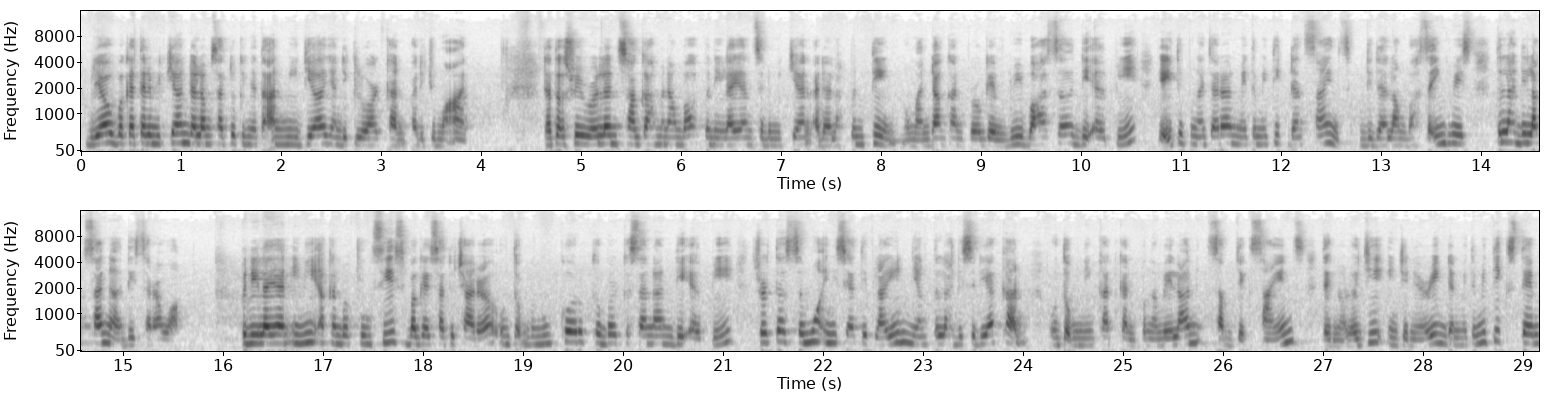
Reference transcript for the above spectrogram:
Beliau berkata demikian dalam satu kenyataan media yang dikeluarkan pada Jumaat. Datuk Seri Roland Sagah menambah penilaian sedemikian adalah penting memandangkan program dui bahasa DLP iaitu pengajaran matematik dan sains di dalam bahasa Inggeris telah dilaksana di Sarawak. Penilaian ini akan berfungsi sebagai satu cara untuk mengukur keberkesanan DLP serta semua inisiatif lain yang telah disediakan untuk meningkatkan pengambilan subjek sains, teknologi, engineering dan matematik STEM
